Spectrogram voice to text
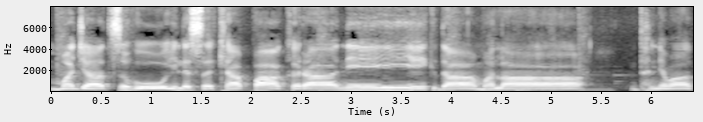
मजाच होईल सख्या पाखराने एकदा मला. धन्यवाद.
